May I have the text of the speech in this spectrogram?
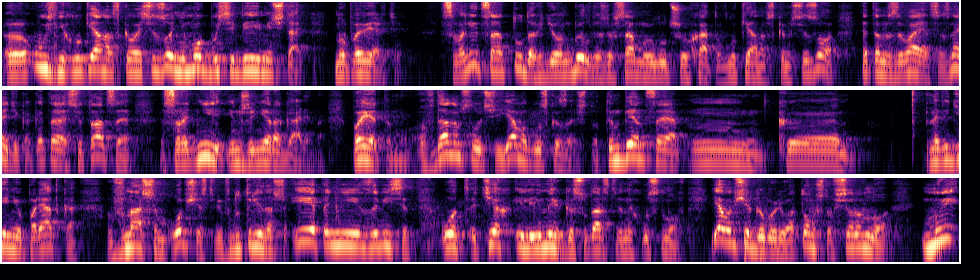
э, узник Лукьяновского СИЗО не мог бы себе и мечтать. Но поверьте, свалиться оттуда, где он был, даже в самую лучшую хату в Лукьяновском СИЗО, это называется, знаете как, это ситуация сродни инженера Гарина. Поэтому в данном случае я могу сказать, что тенденция м, к наведению порядка в нашем обществе, внутри нашего, и это не зависит от тех или иных государственных установ. Я вообще говорю о том, что все равно мы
